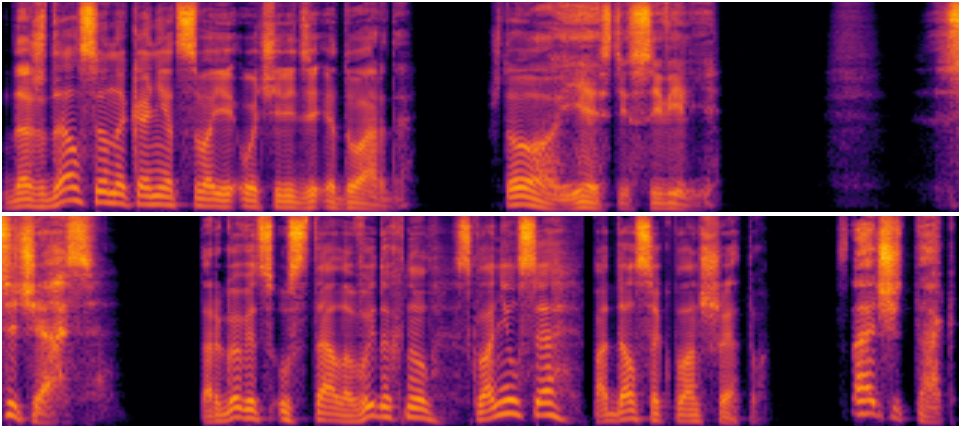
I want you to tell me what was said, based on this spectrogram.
Дождался, наконец, своей очереди Эдуарда. «Что есть из Севильи?» «Сейчас». Торговец устало выдохнул, склонился, подался к планшету. «Значит так,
